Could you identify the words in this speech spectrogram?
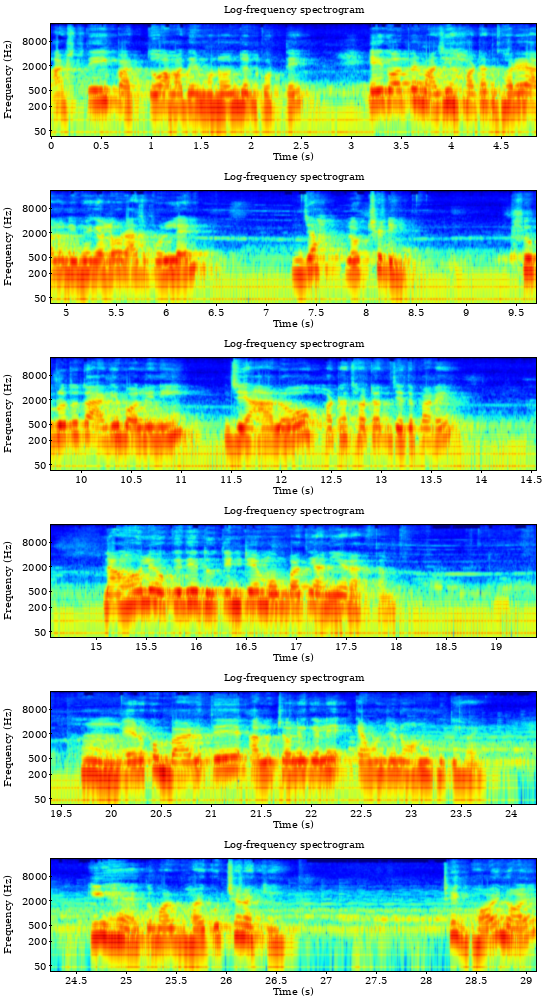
আসতেই পারতো আমাদের মনোরঞ্জন করতে। এই গল্পের মাঝে হঠাৎ ঘরের আলো নিভে গেল। রাজ বললেন, যাহ লোডশেডিং সুব্রত তো আগে বলেনি যে আলো হঠাৎ হঠাৎ যেতে পারে। না হলে ওকে দিয়ে দু তিনটে মোমবাতি আনিয়ে রাখতাম। হুম, এরকম বাড়িতে আলো চলে গেলে কেমন যেন অনুভূতি হয়। কি হ্যাঁ তোমার ভয় করছে নাকি? ঠিক ভয় নয়?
